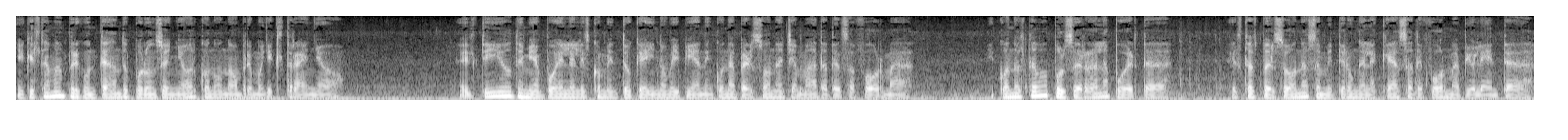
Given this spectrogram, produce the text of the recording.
y que estaban preguntando por un señor con un nombre muy extraño. El tío de mi abuela les comentó que ahí no vivía ninguna persona llamada de esa forma. Y cuando estaba por cerrar la puerta, estas personas se metieron a la casa de forma violenta.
